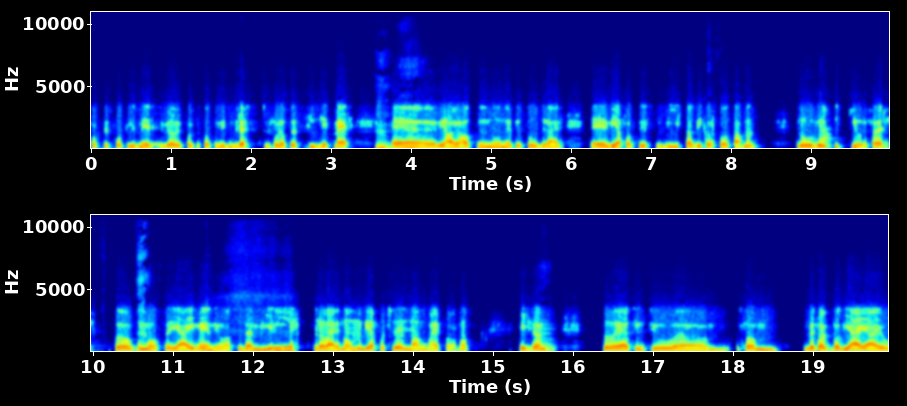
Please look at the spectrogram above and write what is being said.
faktisk fått litt mer, vi har faktisk fått en liten røst. Vi får lov til å si litt mer. Mm. Eh, vi har jo hatt noen episoder her eh, vi har faktisk vist at vi kan stå sammen. Noe vi ikke gjorde før. Så på en måte, jeg mener jo at det er mye lettere å være nå, men vi har fortsatt en lang vei foran oss. Ikke sant? Så jeg syns jo eh, som Med tanke på at jeg er jo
